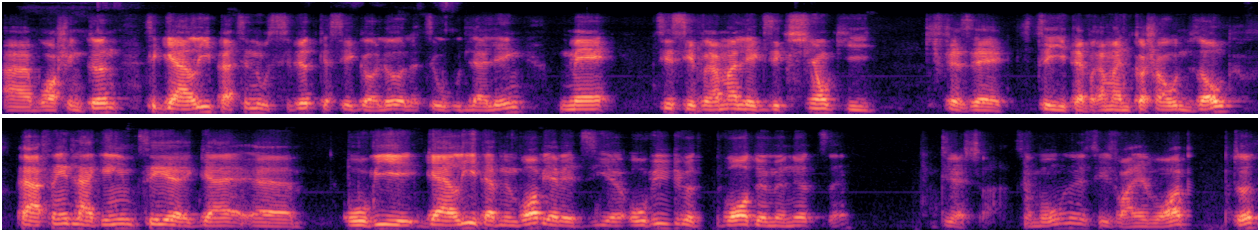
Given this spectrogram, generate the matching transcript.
à Washington. Tu sais, Gali il patine aussi vite que ces gars-là là, tu sais, au bout de la ligne. Mais tu sais, c'est vraiment l'exécution qui, qui faisait. tu sais, Il était vraiment une coche en haut de nous autres. Puis à la fin de la game, tu sais, euh, euh, Ovi, Gary était venu me voir et il avait dit euh, Ovi veut te voir deux minutes. Puis là, je c'est bon, là, je vais aller le voir. Puis, tout.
